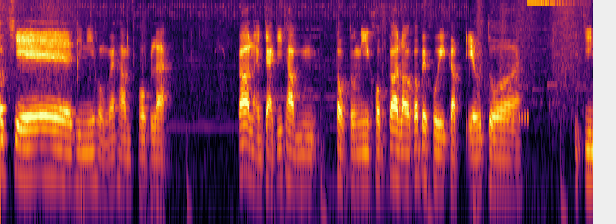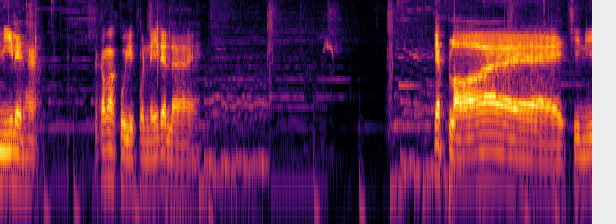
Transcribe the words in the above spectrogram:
โอเค ทีนี้ผมก็ทำครบละ ก็หลังจากที่ทำตกตรงนี้ครบก็เราก็ไปคุยกับเอลตัวเมื่อกี้นี้เลยนะฮะ แล้วก็มาคุยกับคนนี้ได้เลย เรียบร้อย ทีนี้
